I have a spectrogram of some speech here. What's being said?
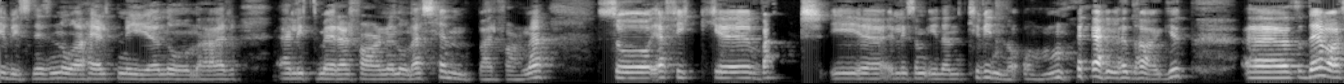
i businessen. Noen er helt nye, noen er, er litt mer erfarne, noen er kjempeerfarne. Så jeg fikk eh, vært i, eh, liksom, i den kvinneånden hele dagen. Eh, så det var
